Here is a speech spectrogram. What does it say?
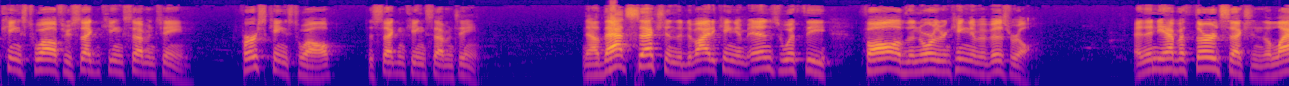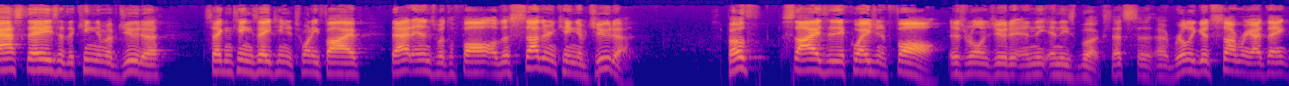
Kings 12 through 2 Kings 17. 1 Kings 12 to 2 Kings 17. Now, that section, the divided kingdom, ends with the fall of the northern kingdom of Israel. And then you have a third section, the last days of the kingdom of Judah, 2 Kings 18 to 25. That ends with the fall of the southern king of Judah. Both sides of the equation fall, Israel and Judah, in, the, in these books. That's a, a really good summary, I think,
